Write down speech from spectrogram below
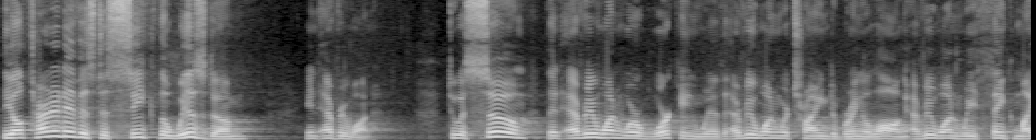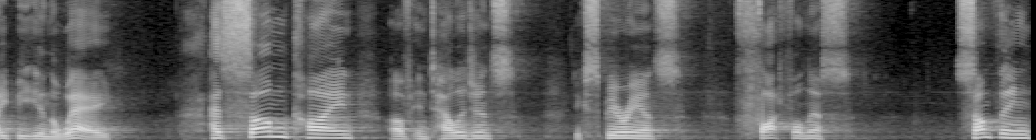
The alternative is to seek the wisdom in everyone, to assume that everyone we're working with, everyone we're trying to bring along, everyone we think might be in the way, has some kind of intelligence, experience, thoughtfulness, something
